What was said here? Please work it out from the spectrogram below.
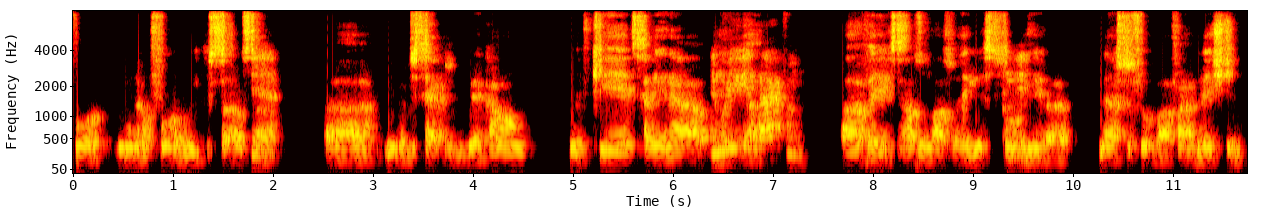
for, you know, for a week or so. So, yeah. uh, you know, just happy to be back home with the kids, hanging out. And where are you getting uh, back from? Uh, Vegas. I was in Las Vegas for the uh, National Football Foundation.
